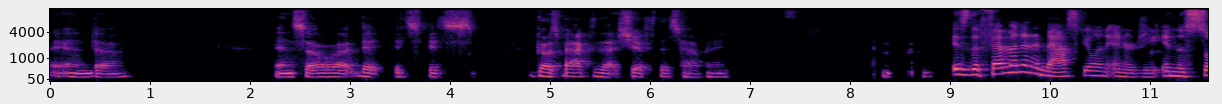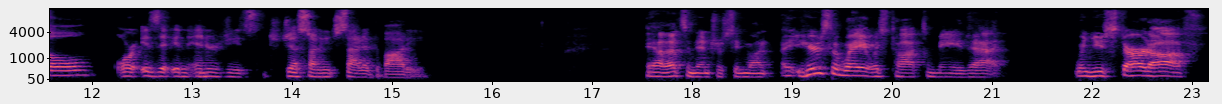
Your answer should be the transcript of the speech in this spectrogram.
And uh, and so uh, that it's it's goes back to that shift that's happening. Is the feminine and masculine energy in the soul or is it in energies just on each side of the body? Yeah that's an interesting one. Uh, here's the way it was taught to me that when you start off,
